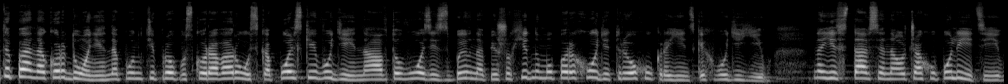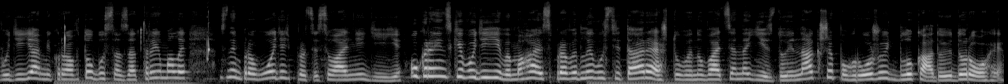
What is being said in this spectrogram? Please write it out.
ДТП на кордоні на пункті пропуску Раваруська польський водій на автовозі збив на пішохідному переході трьох українських водіїв. Наїзд стався на очах у поліції. Водія мікроавтобуса затримали. З ним проводять процесуальні дії. Українські водії вимагають справедливості та арешту винуватця наїзду, інакше погрожують блокадою дороги.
